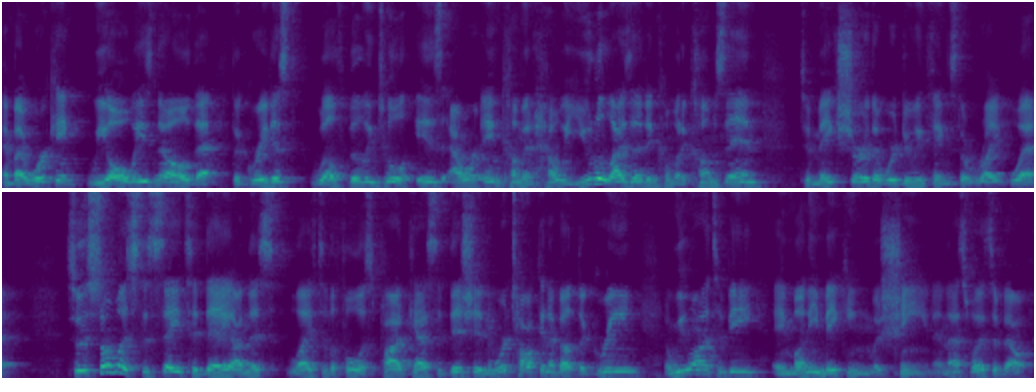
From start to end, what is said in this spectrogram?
And by working, we always know that the greatest wealth building tool is our income and how we utilize that income when it comes in to make sure that we're doing things the right way. So there's so much to say today on this Life to the Fullest podcast edition. We're talking about the green, and we want it to be a money making machine, and that's what it's about.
